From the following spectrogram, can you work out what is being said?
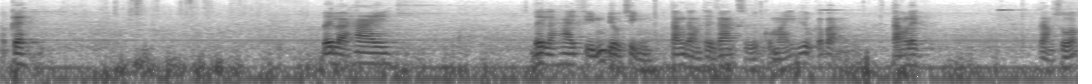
Ok. Đây là hai, đây là hai phím điều chỉnh tăng giảm thời gian sử dụng của máy. Ví dụ các bạn tăng lên, giảm xuống.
